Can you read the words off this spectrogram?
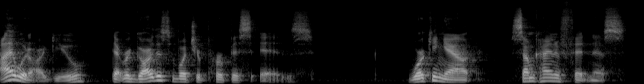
I would argue that regardless of what your purpose is, working out, some kind of fitness,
